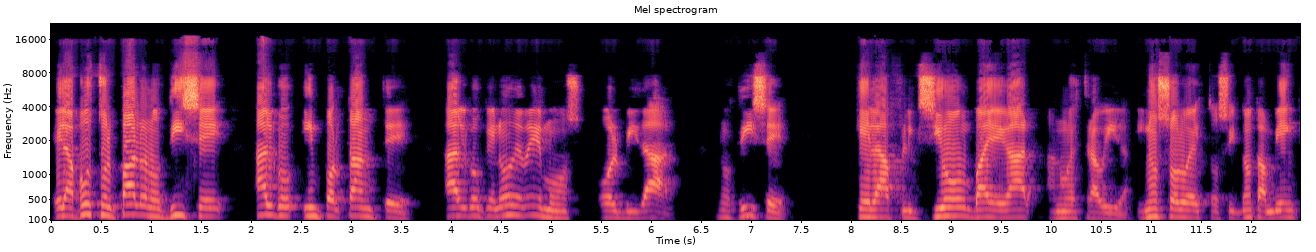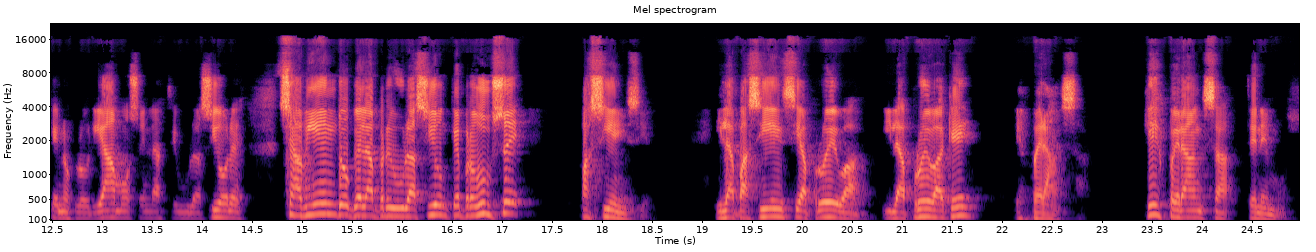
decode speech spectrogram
el apóstol Pablo nos dice algo importante, algo que no debemos olvidar. Nos dice que la aflicción va a llegar a nuestra vida. Y no solo esto, sino también que nos gloriamos en las tribulaciones, sabiendo que la tribulación que produce paciencia. Y la paciencia prueba. ¿Y la prueba qué? Esperanza. ¿Qué esperanza tenemos?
